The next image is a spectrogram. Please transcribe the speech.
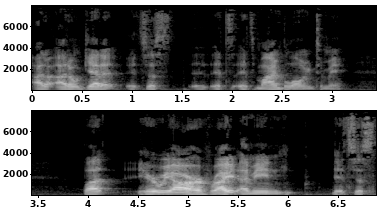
I, I don't get it. It's just it's it's mind blowing to me. But here we are, right? I mean, it's just.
